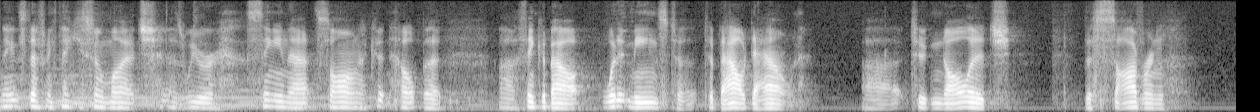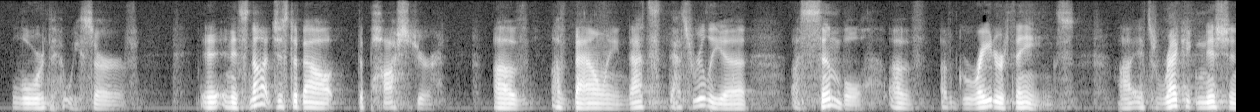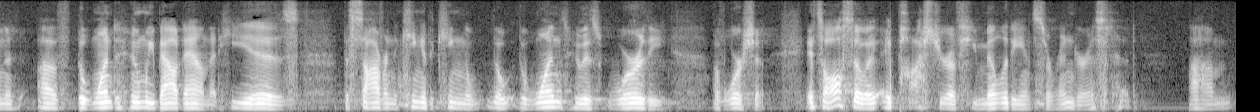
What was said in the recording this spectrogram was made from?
Nate and Stephanie, thank you so much. As we were singing that song, I couldn't help but uh, think about what it means to, to bow down, uh, to acknowledge the sovereign Lord that we serve. It, and it's not just about the posture of, of bowing, that's, that's really a, a symbol of, of greater things. Uh, it's recognition of the one to whom we bow down, that he is the sovereign, the king of the king, the, the, the one who is worthy of worship. It's also a, a posture of humility and surrender, isn't it? Um,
